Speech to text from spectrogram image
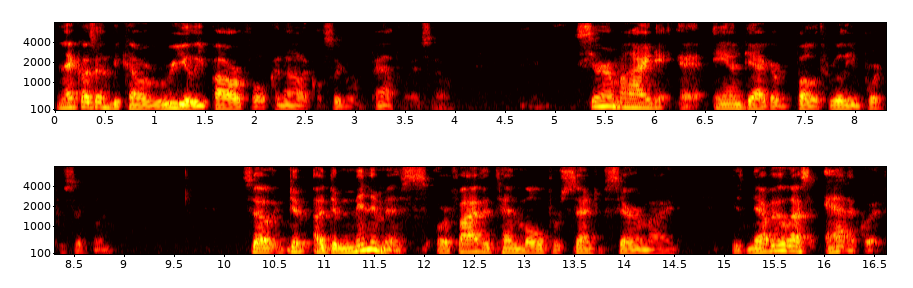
and that goes on to become a really powerful canonical signaling pathway. So ceramide uh, and DAG are both really important for signaling. So a de minimis or 5 to 10 mole percent of ceramide is nevertheless adequate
